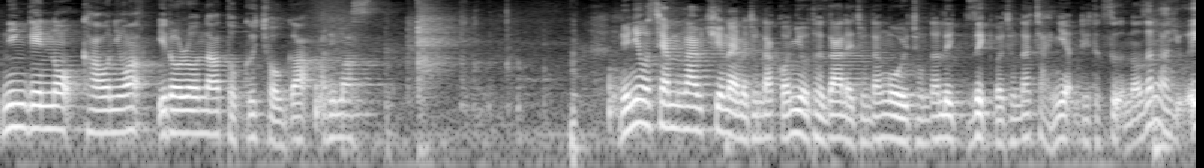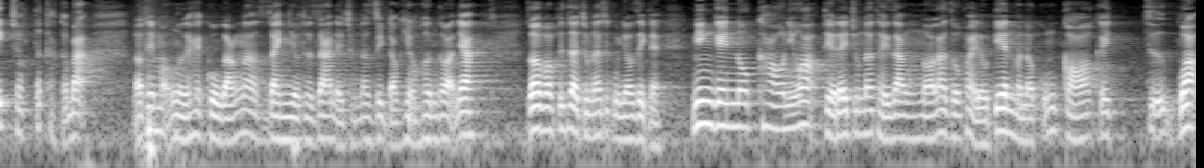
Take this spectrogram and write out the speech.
Nhân gen no kao ni wa iroro na toku chou ga arimasu. Nếu như mà xem live stream này mà chúng ta có nhiều thời gian để chúng ta ngồi, chúng ta lịch dịch và chúng ta trải nghiệm thì thực sự nó rất là hữu ích cho tất cả các bạn đó, thế mọi người hãy cố gắng là dành nhiều thời gian để chúng ta dịch đọc hiểu hơn các bạn nhá. Rồi, và bây giờ chúng ta sẽ cùng nhau dịch này. Ningen no kao ni wa thì ở đây chúng ta thấy rằng nó là dấu phẩy đầu tiên và nó cũng có cái chữ wa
